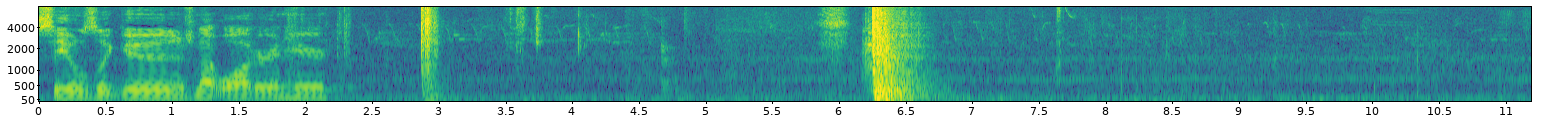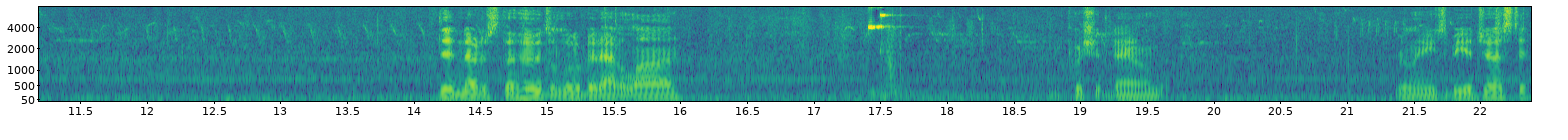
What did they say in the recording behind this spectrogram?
Seals look good. There's not water in here. Didn't notice the hood's a little bit out of line. Push it down. Really needs to be adjusted.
